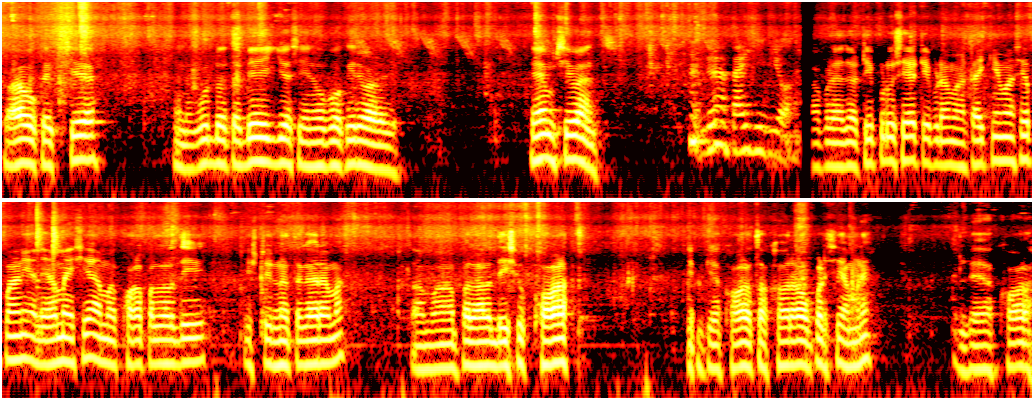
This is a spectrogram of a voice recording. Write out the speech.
તો આવું કંઈક છે. અને ગુડ્ડો તો બે ગયો છે, એને ઊભો કરવાળો છે. એમ ગયો આપણે જો ટીપડું છે, ટીપડામાં ટાંકીમાં છે પાણી અને આમાંય છે, આમાં ખોળ પલાળ દેવી સ્ટીલના તગારામાં. તો આમાં પલાળ દઈશું ખોળ. કેમ કે ખોળ તો ખવડાવવો પડશે હમણે. એટલે ખોળ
